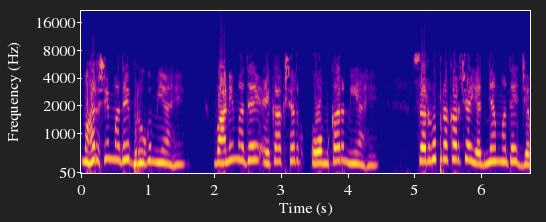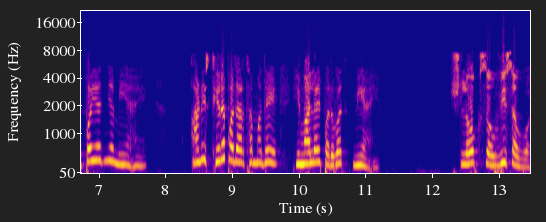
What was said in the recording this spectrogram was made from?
महर्षीमध्ये भृगु मी आहे वाणीमध्ये एकाक्षर ओमकार मी आहे सर्व प्रकारच्या यज्ञांमध्ये जपयज्ञ मी आहे आणि स्थिर पदार्थामध्ये हिमालय पर्वत मी आहे। श्लोक सव्वीसावा।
